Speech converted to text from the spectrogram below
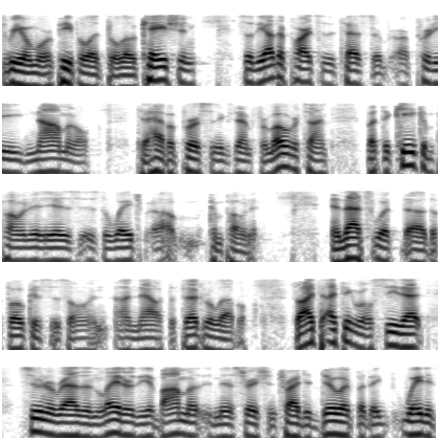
three or more people at the location. So the other parts of the test are, are pretty nominal to have a person exempt from overtime. But the key component is is the wage uh, component, and that's what uh, the focus is on, on now at the federal level. So I, th- I think we'll see that sooner rather than later. The Obama administration tried to do it, but they waited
